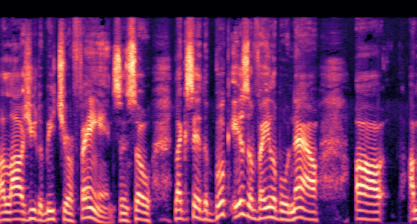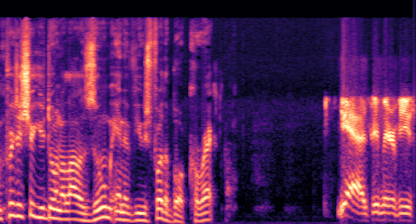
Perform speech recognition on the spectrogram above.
allows you to meet your fans. And so, like I said, the book is available now. Uh, I'm pretty sure you're doing a lot of Zoom interviews for the book, correct? Yeah, Zoom interviews,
